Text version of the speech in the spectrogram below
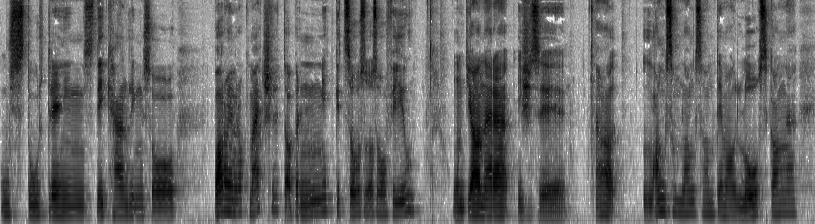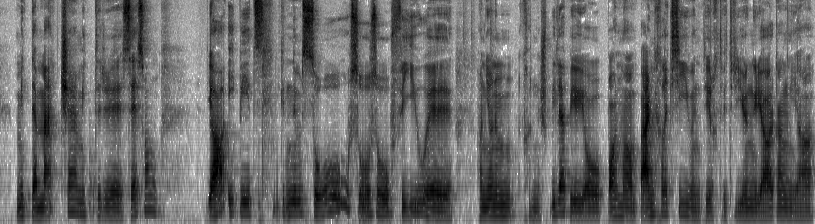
Ausdauertraining, Stickhandling und so. Ein paar haben wir auch gematcht, aber nicht so, so, so viel. Und ja, dann ist es äh, ja, langsam, langsam mal losgegangen mit den Matchen, mit der äh, Saison. Ja, ich bin jetzt nicht mehr so, so, so viel... Äh, konnte ich auch nicht mehr spielen. Ich war ja ein paar Mal am Bänkeln, weil natürlich wieder jüngere Jahrgang, ja,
